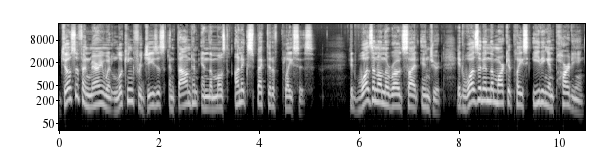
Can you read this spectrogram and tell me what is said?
Joseph and Mary went looking for Jesus and found him in the most unexpected of places. It wasn't on the roadside injured. It wasn't in the marketplace eating and partying.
